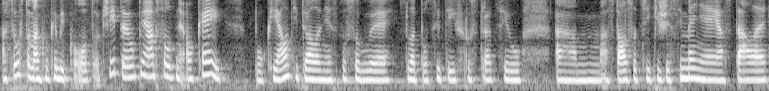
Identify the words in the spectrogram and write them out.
a sú v tom ako keby kolotočí, to je úplne absolútne OK pokiaľ ti to ale nespôsobuje zlé pocity, frustráciu um, a stále sa cítiš, že si menej a stále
